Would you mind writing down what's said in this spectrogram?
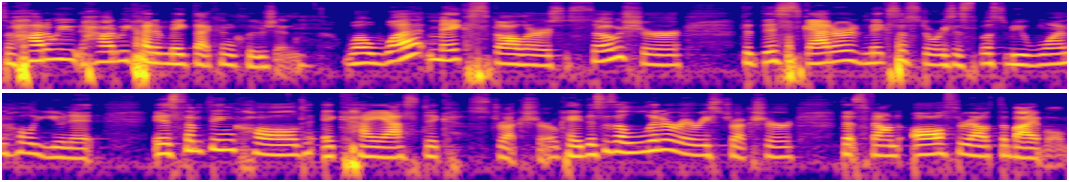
So, how do we, how do we kind of make that conclusion? Well, what makes scholars so sure that this scattered mix of stories is supposed to be one whole unit is something called a chiastic structure. Okay, this is a literary structure that's found all throughout the Bible.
